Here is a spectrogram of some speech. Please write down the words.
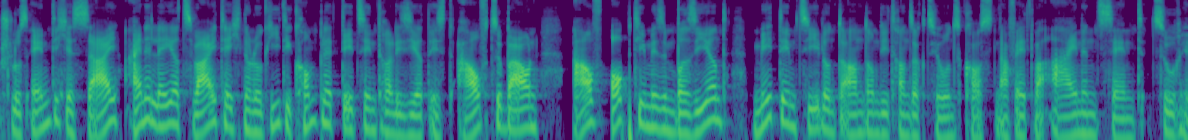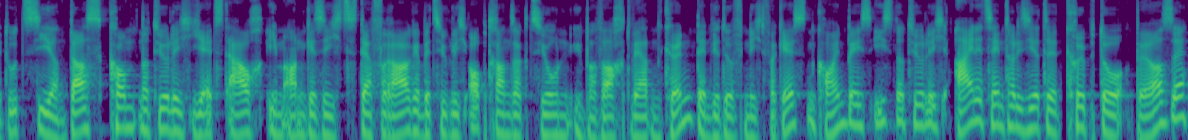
schlussendlich es sei, eine Layer 2 Technologie, die komplett dezentralisiert ist, aufzubauen, auf Optimism basierend, mit dem Ziel unter anderem die Transaktionskosten auf etwa einen Cent zu reduzieren. Das kommt natürlich jetzt auch im Der Frage bezüglich, ob Transaktionen überwacht werden können, denn wir dürfen nicht vergessen, Coinbase ist natürlich eine zentralisierte Kryptobörse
